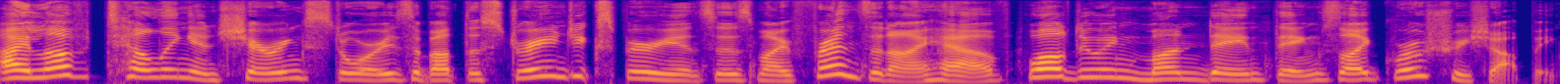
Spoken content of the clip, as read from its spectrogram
I love telling and sharing stories about the strange experiences my friends and I have while doing mundane things like grocery shopping.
